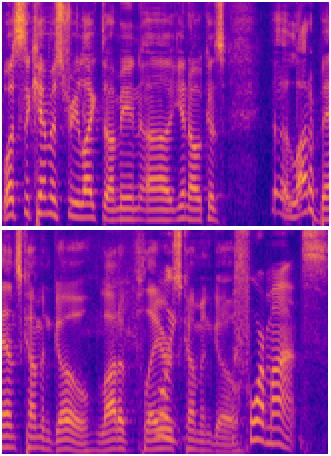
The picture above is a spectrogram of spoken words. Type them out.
what's the chemistry like, though? I mean, uh, you know, because a lot of bands come and go. A lot of players Well, come and go. Four months.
